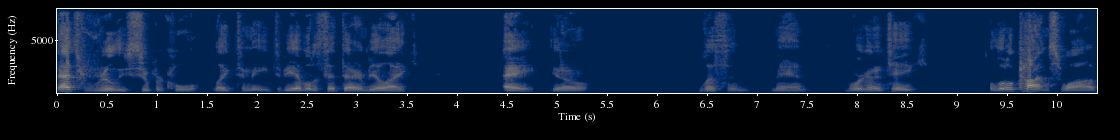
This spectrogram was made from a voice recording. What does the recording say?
that's really super cool. Like to me, to be able to sit there and be like, "Hey, you know, listen, man, we're gonna take a little cotton swab,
